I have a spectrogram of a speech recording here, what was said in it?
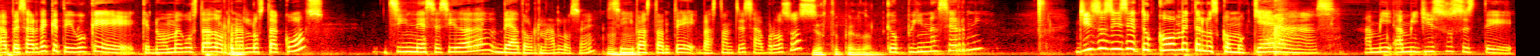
a pesar de que te digo que, que no me gusta adornar los tacos, sin necesidad de, de adornarlos, ¿eh? Sí, bastante, bastante sabrosos. Dios te perdone. ¿Qué opinas, Ernie? Jesus dice, tú cómetelos como quieras. A mí, a mí Jesus, este,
